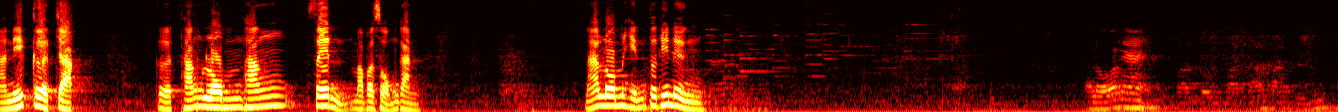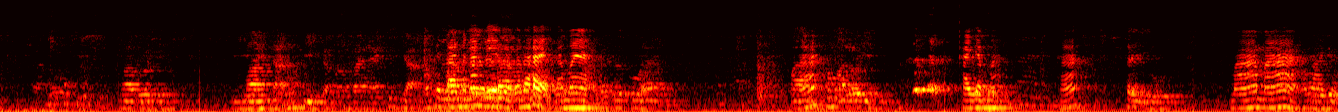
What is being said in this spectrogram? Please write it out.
อันนี้เกิดจากเกิดทั้งลมทั้งเส้นมาผสมกันนะลมหินตัวที่หนึ่งฮัลโหลว่าไงไม่เป็นไรมานั่งเรียนก่อนก็ได้ทำไมอะมาเข้ามาเราอีกใครจะมาฮะมามาเข้ามาอยู่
